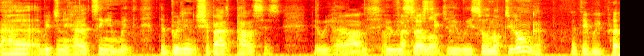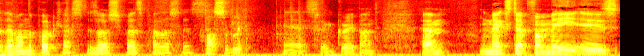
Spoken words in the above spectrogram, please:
her originally heard singing with the brilliant Shabazz Palaces, who we heard, Ah, who we saw not, who we saw not too long ago. Did we put them on the podcast as well, Shabazz Palaces? Possibly. Yeah, it's a great band. Um, next up from me is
